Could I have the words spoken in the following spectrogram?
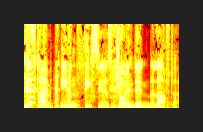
This time, even Theseus joined in the laughter.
